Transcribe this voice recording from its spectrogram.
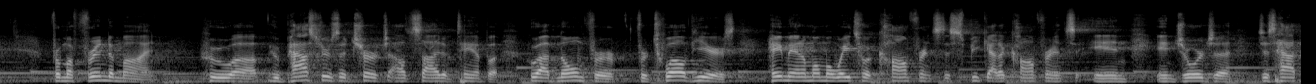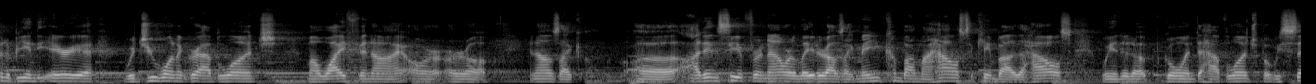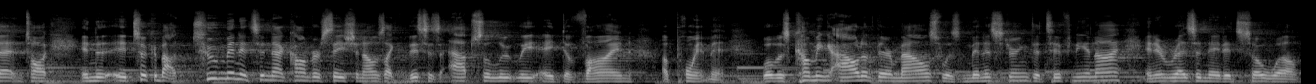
from a friend of mine who, uh, who pastors a church outside of Tampa, who I've known for, for 12 years. Hey man, I'm on my way to a conference to speak at a conference in, in Georgia. Just happen to be in the area. Would you want to grab lunch? My wife and I are, are up. And I was like, uh, I didn't see it for an hour later. I was like, man, you come by my house. I came by the house. We ended up going to have lunch, but we sat and talked. And it took about two minutes in that conversation. I was like, this is absolutely a divine appointment. What was coming out of their mouths was ministering to Tiffany and I, and it resonated so well.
